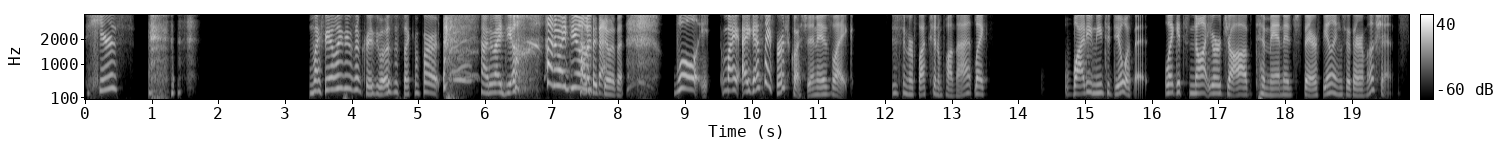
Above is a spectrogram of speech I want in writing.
here's my family thinks I'm crazy. What was the second part? How do I deal? How do I deal How with do I that? deal with it? Well, i- my I guess my first question is like just in reflection upon that, like why do you need to deal with it? Like it's not your job to manage their feelings or their emotions,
